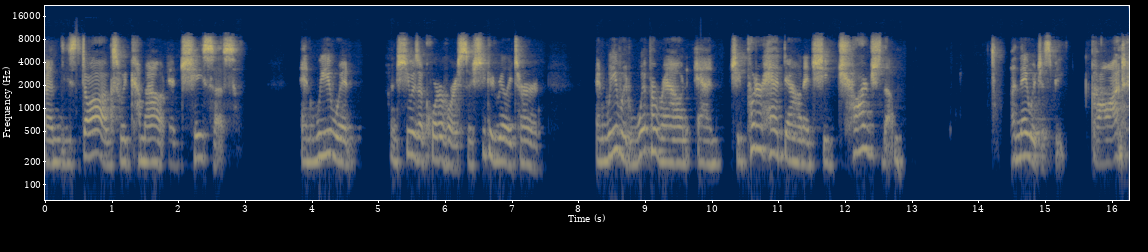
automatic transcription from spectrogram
And these dogs would come out and chase us. And we would, and she was a quarter horse, so she could really turn. And we would whip around and she'd put her head down and she'd charge them. And they would just be gone.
